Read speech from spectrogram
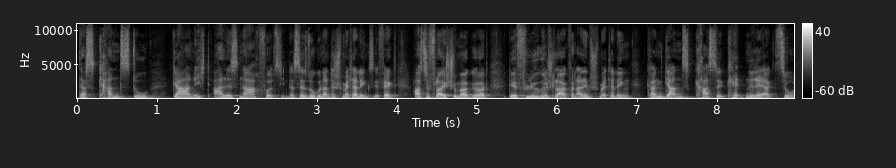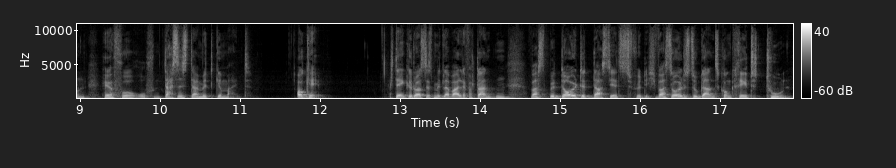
Das kannst du gar nicht alles nachvollziehen. Das ist der sogenannte Schmetterlingseffekt. Hast du vielleicht schon mal gehört? Der Flügelschlag von einem Schmetterling kann ganz krasse Kettenreaktionen hervorrufen. Das ist damit gemeint. Okay, ich denke, du hast jetzt mittlerweile verstanden, was bedeutet das jetzt für dich? Was solltest du ganz konkret tun?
